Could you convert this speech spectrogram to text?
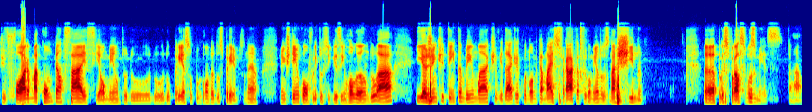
de forma a compensar esse aumento do, do, do, preço por conta dos prêmios. Né? A gente tem o conflito se desenrolando lá e a gente tem também uma atividade econômica mais fraca, pelo menos na China, uh, para os próximos meses. Tá?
